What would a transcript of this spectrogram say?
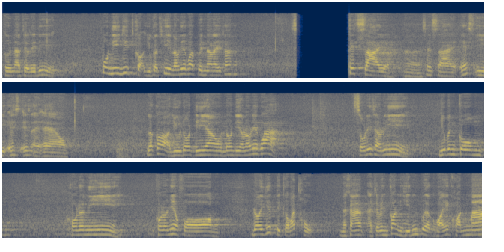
เออร์นาเชลิดีพวกนี้ยึดเกาะอยู่กับที่ เราเรียกว่าเป็นอะไรคะ ซตไซอ่าเซตไซ S E S S I L แล้วก็อยู่โดดเดียว โดดเดียวเราเรียกว่า solitary อยู่เป็นกลุ่ม colony colonial form โดยยึดติดกับวัตถุนะคะอาจจะเป็นก้อนหินเปลือกหอยขอนไม้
